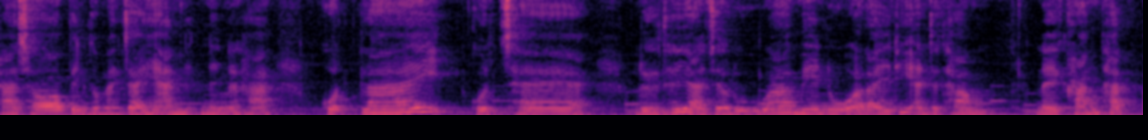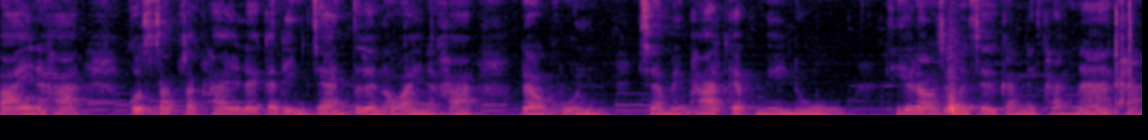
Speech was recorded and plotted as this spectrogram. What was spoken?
้าชอบเป็นกำลังใจให้อ่านนิดนึงนะคะ กดไลค์กดแชร์ หรือถ้าอยากจะรู้ว่าเมนูอะไรที่อันจะทำในครั้งถัดไปนะคะ กด Subscribe และกระดิ่งแจ้งเตือนเอาไว้นะคะ แล้วคุณจะไม่พลาดกับเมนูที่เราจะมาเจอกันในครั้งหน้าค่ะ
